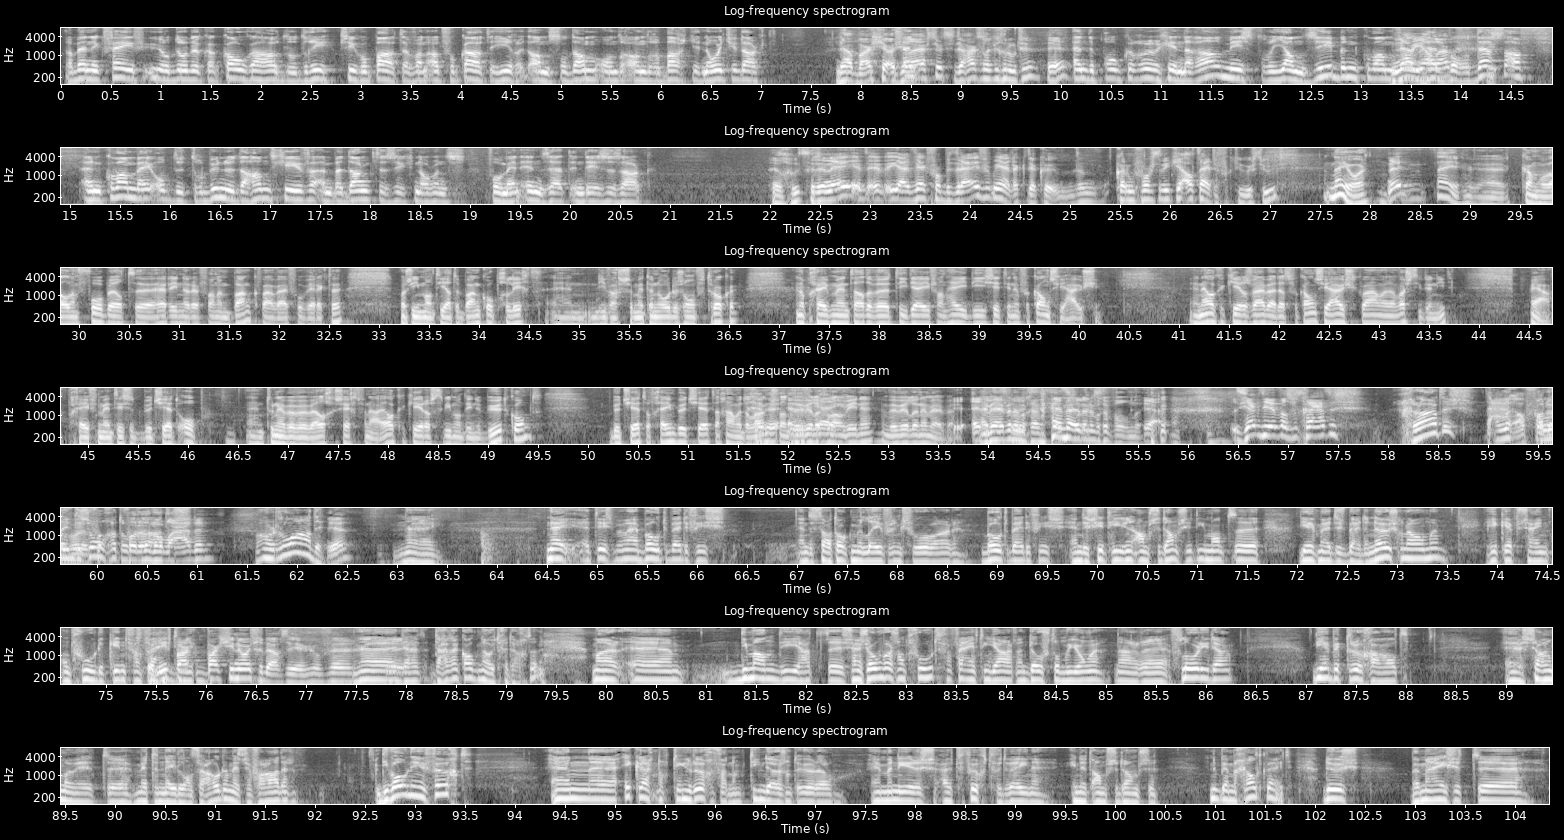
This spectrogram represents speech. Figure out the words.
Daar ben ik vijf uur door de cacao gehaald door drie psychopaten van advocaten hier uit Amsterdam. Onder andere Bartje Nooit Gedacht. Nou, Barsje, als je En- luistert, de hartelijke groeten. Hè? En de procureur-generaal, meester Jan Zeben, kwam Nou, van Jan het bordes af... en kwam mij op de tribune de hand geven... en bedankte zich nog eens voor mijn inzet in deze zaak. Heel goed. René, jij werkt voor bedrijven, maar ja, dan kan ik me voorstellen dat je altijd een factuur stuurt. Nee hoor. Nee? Nee, eh, ik kan me wel een voorbeeld eh, herinneren van een bank waar wij voor werkten. Er was iemand die had de bank opgelicht en die was met de Noorderzon vertrokken. En op een gegeven moment hadden we het idee van... hé, hey, die zit in een vakantiehuisje. En elke keer als wij bij dat vakantiehuisje kwamen, dan was die er niet. Maar ja, op een gegeven moment is het budget op. En toen hebben we wel gezegd van nou, elke keer als er iemand in de buurt komt... budget of geen budget, dan gaan we er langs. Want we willen gewoon winnen en we willen hem hebben. En En we hebben hem, we hebben gevonden. Ja. Dus jij hebt was het gratis? Gratis? Nou, Alle- voor, alleen de zon gaat op voor een rollade. Voor een rollade? Ja? Nee. Nee, het is bij mij boter bij de vis. En er staat ook mijn leveringsvoorwaarden. Boter bij de vis. En er zit hier in Amsterdam zit iemand... eh, die heeft mij dus bij de neus genomen. Ik heb zijn ontvoerde kind van Toch niet 15 Bar, Barsje nooit gedacht weer? Of, eh, Nee, Daar, daar had ik ook nooit gedacht. Hoor. Maar eh, die man, die had, eh, zijn zoon was ontvoerd van 15 jaar, een doofstomme jongen, naar Florida. Die heb ik teruggehaald. eh, samen met, met de Nederlandse ouder, met zijn vader. Die wonen in Vught. En eh, ik krijg nog 10 ruggen van hem, 10.000 euro. En meneer is uit Vught verdwenen in het Amsterdamse. En ik ben mijn geld kwijt. Dus bij mij is het eh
